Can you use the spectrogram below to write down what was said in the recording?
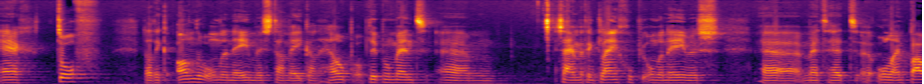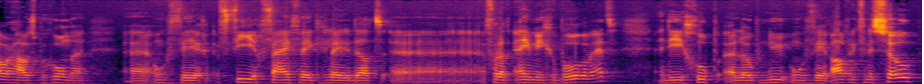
erg tof dat ik andere ondernemers daarmee kan helpen. Op dit moment um, zijn we met een klein groepje ondernemers uh, met het uh, Online Powerhouse begonnen. Uh, ongeveer vier, vijf weken geleden dat, voordat Amy geboren werd. En die groep loopt nu ongeveer af. En ik vind het zo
